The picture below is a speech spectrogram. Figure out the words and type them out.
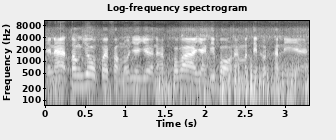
นี่ยนะฮะต้องโยกไปฝั่งโน้นเยอะๆนะครับ เพราะว่าอย่างที่บอกนะมันติดรถคันนี้นะ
